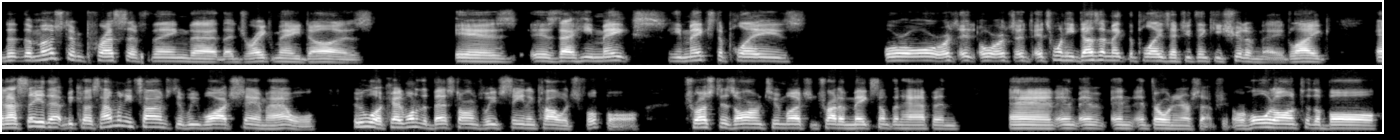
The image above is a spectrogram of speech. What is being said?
The the most impressive thing that, that Drake Maye does is is that he makes he makes the plays or or or it's, it's when he doesn't make the plays that you think he should have made. Like and I say that because how many times did we watch Sam Howell, who look had one of the best arms we've seen in college football, trust his arm too much and try to make something happen and and and and, and throw an interception or hold on to the ball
